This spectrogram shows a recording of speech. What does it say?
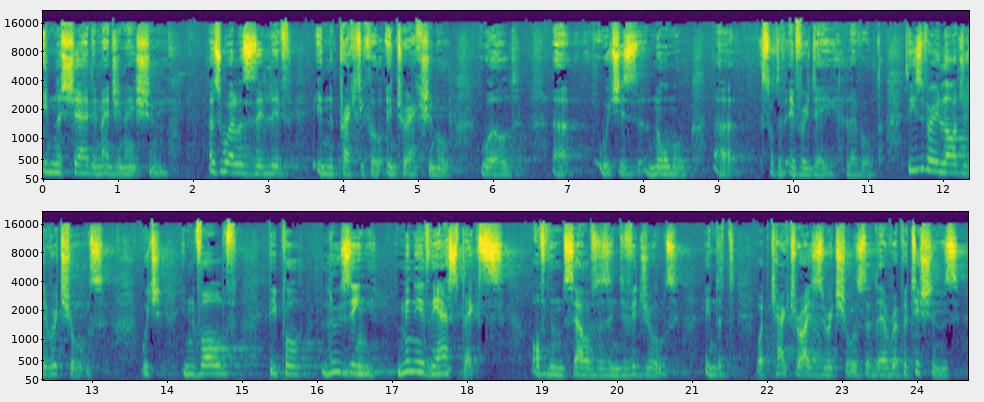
in the shared imagination as well as they live in the practical interactional world, uh, which is normal uh, sort of everyday level. These are very largely rituals which involve people losing many of the aspects of themselves as individuals in that what characterizes rituals are their repetitions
